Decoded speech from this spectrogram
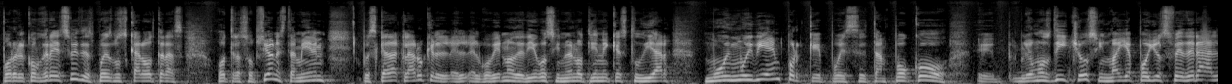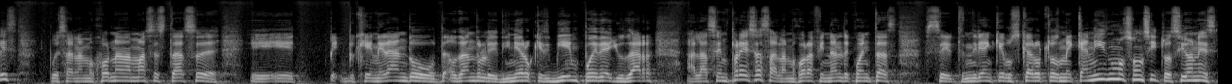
por el Congreso y después buscar otras otras opciones. También pues queda claro que el, gobierno de Diego Sinué lo tiene que estudiar muy muy bien porque pues eh, tampoco eh, lo hemos dicho, si no hay apoyos federales, pues a lo mejor nada más estás eh, eh generando o dándole dinero que bien puede ayudar a las empresas, a lo mejor a final de cuentas se tendrían que buscar otros mecanismos, son situaciones,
